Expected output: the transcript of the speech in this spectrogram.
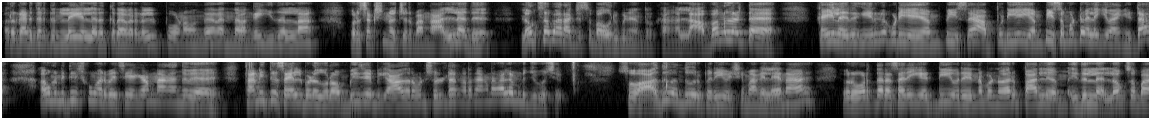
அவருக்கு அடுத்தடுத்த நிலைகளில் இருக்கிறவர்கள் போனவங்க வந்தவங்க இதெல்லாம் ஒரு செக்ஷன் வச்சுருப்பாங்க. அல்லது லோக்சபா ராஜ்யசபா உறுப்பினர் இருக்காங்கல்ல அவங்கள்ட்ட கையில் இருக்க இருக்கக்கூடிய எம்பிஸை அப்படியே எம்பிஸை மட்டும் விலைக்கு வாங்கிட்டா அவங்க நிதிஷ்குமார் பேசி கேட்காம நாங்கள் அங்கே தனித்து செயல்படுகிறோம். பிஜேபிக்கு ஆதரவுன்னு சொல்லிட்டாங்கிறதாங்கன்னா வேலை முடிஞ்சு போச்சு. ஸோ அது வந்து ஒரு பெரிய விஷயமாக இல்லை. ஏன்னா இவர் ஒருத்தரை சரி கட்டி இவர் என்ன பண்ணுவார்? பார்லி இதில் லோக்சபா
